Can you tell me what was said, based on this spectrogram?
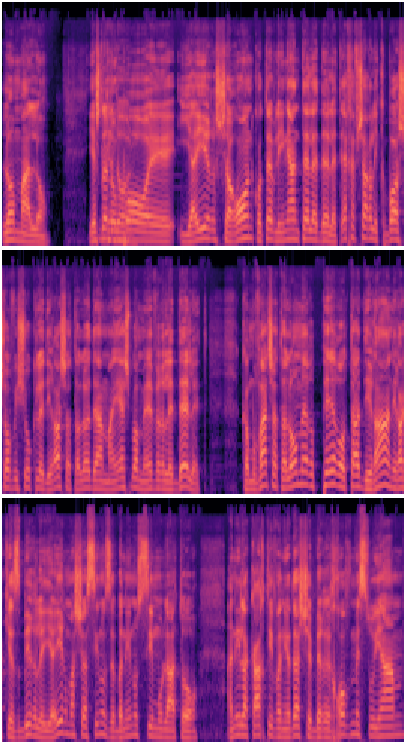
לא מה לא. יש לנו גדול. פה אה, יאיר שרון, כותב לעניין דלת דלת, איך אפשר לקבוע שווי שוק לדירה שאתה לא יודע מה יש בה מעבר לדלת? כמובן שאתה לא אומר פר אותה דירה, אני רק אסביר ליאיר, מה שעשינו זה בנינו סימולטור. אני לקחתי ואני יודע שברחוב מסוים,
